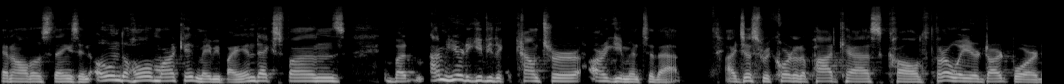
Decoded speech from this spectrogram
and all those things and own the whole market maybe buy index funds. But i'm here to give you the counter argument to that. I just recorded a podcast called throw away your dartboard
